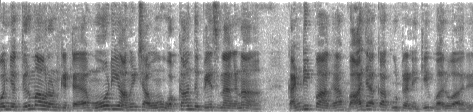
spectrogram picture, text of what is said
கொஞ்சம் திருமாவளவன் கிட்ட மோடியும் அமித்ஷாவும் உக்காந்து பேசுனாங்கன்னா கண்டிப்பாக பாஜக கூட்டணிக்கு வருவார்.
